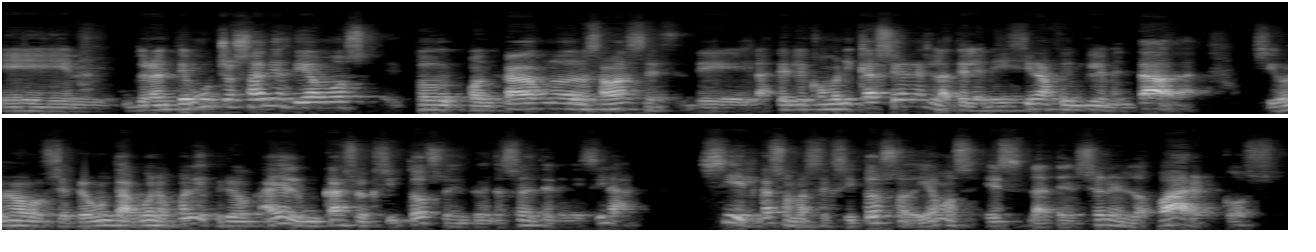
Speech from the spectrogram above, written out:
Eh, durante muchos años, digamos, con cada uno de los avances de las telecomunicaciones, la telemedicina fue implementada. Si uno se pregunta, bueno, ¿cuál es, pero ¿hay algún caso exitoso de implementación de telemedicina? Sí, el caso más exitoso, digamos, es la atención en los barcos.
